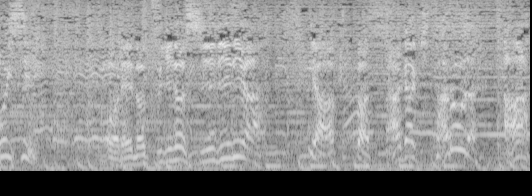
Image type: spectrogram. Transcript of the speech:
おいしい俺の次の CD にはやっぱ長木太郎だ。あ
